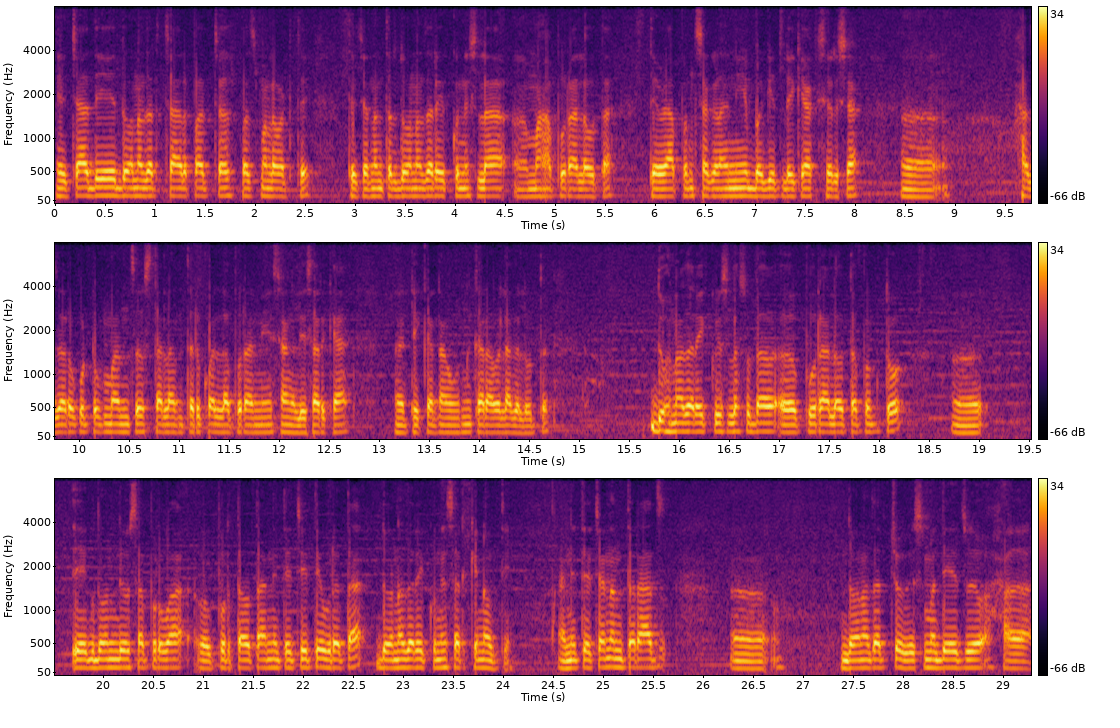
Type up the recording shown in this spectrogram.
ह्याच्या आधी दोन हजार चार पाचच्या आसपास मला वाटते त्याच्यानंतर दोन हजार एकोणीसला महापूर आला होता. त्यावेळी आपण सगळ्यांनी बघितले की अक्षरशः हजारो कुटुंबांचं स्थलांतर कोल्हापूर आणि सांगलीसारख्या ठिकाणाहून करावं लागलं होतं. दोन हजार एकवीसला सुद्धा पूर आला होता पण तो एक दोन दिवसापूर्वा पुरता होता आणि त्याची तीव्रता दोन हजार एकोणीससारखी नव्हती. आणि त्याच्यानंतर आज दोन हजार चोवीसमध्ये जो हा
